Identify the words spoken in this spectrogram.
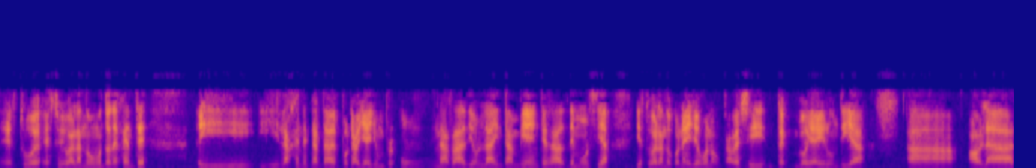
estuve, estuve hablando con un montón de gente y, y la gente encantada porque había ahí un una radio online también que es de Murcia y estuve hablando con ellos. Bueno, a ver si te- voy a ir un día a, a hablar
